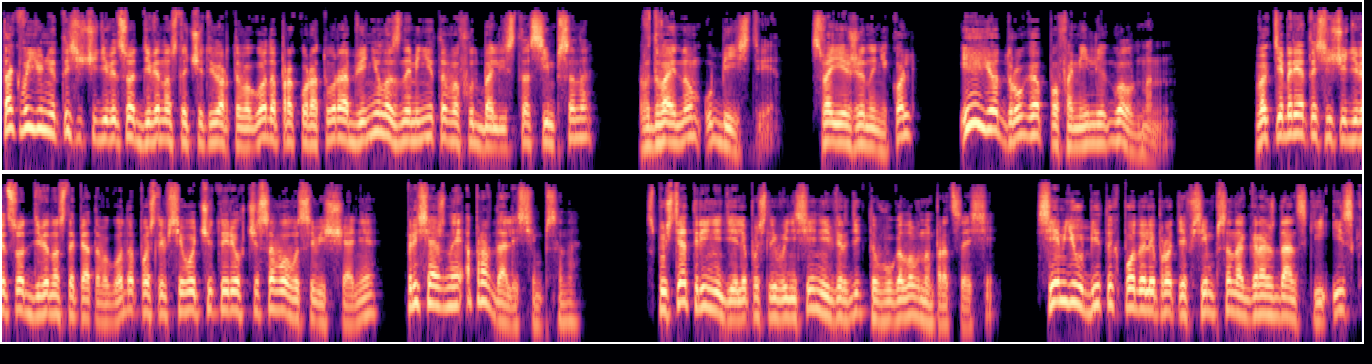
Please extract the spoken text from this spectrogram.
Так, в июне 1994 года прокуратура обвинила знаменитого футболиста Симпсона в двойном убийстве своей жены Николь и ее друга по фамилии Голдман. В октябре 1995 года, после всего четырехчасового совещания, присяжные оправдали Симпсона. Спустя три недели после вынесения вердикта в уголовном процессе семьи убитых подали против Симпсона гражданский иск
